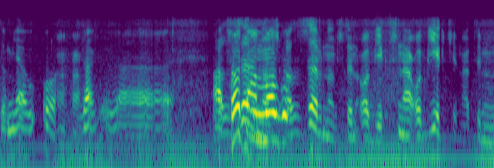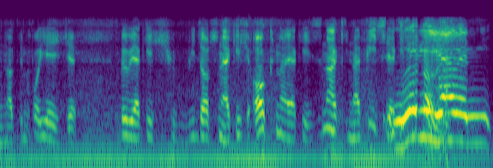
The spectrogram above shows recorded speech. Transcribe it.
to miał. O, za, za, a z co tam zewnątrz- mogło... A z zewnątrz ten obiekt, czy na obiekcie, na tym, na tym pojeździe, były jakieś widoczne, jakieś okna, jakieś znaki, napisy, jakieś Nie widziałem nic,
